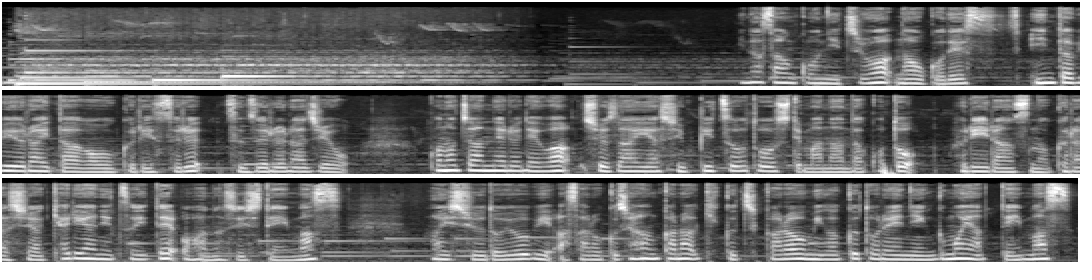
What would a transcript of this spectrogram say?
皆さんこんにちは、なおこです。インタビューライターがお送りするつづるラジオ。このチャンネルでは取材や執筆を通して学んだことフリーランスの暮らしやキャリアについてお話ししています。毎週土曜日朝6時半から聞く力を磨くトレーニングもやっています。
